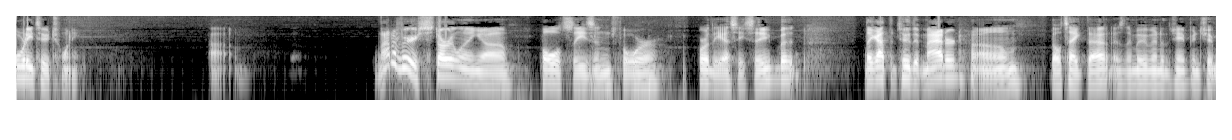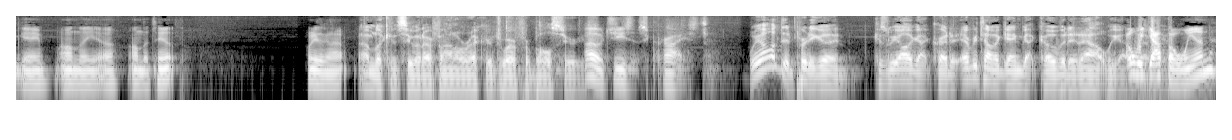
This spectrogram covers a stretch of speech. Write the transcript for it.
42-20. Um, not a very sterling uh, bowl season for for the SEC, but they got the two that mattered. Um, they'll take that as they move into the championship game on the uh, on the tenth. What are you looking at? I'm looking to see what our final records were for bowl series. Oh Jesus Christ! We all did pretty good because we all got credit. Every time a game got coveted out, we got. Oh, we got the win.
